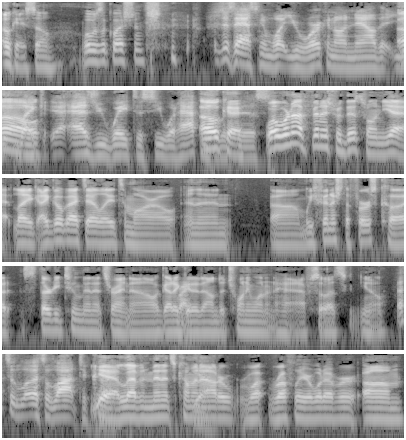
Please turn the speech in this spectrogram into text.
okay. So what was the question? Just asking what you're working on now that you Oh, like as you wait to see what happens. With okay. this. Well, we're not finished with this one yet. Like I go back to LA tomorrow, and then. Um, we finished the first cut. It's 32 minutes right now. I got to Right. get it down to 21 and a half. So that's, you know, that's a that's a lot to cut. yeah 11 minutes coming Yeah. out or ru- roughly or whatever um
